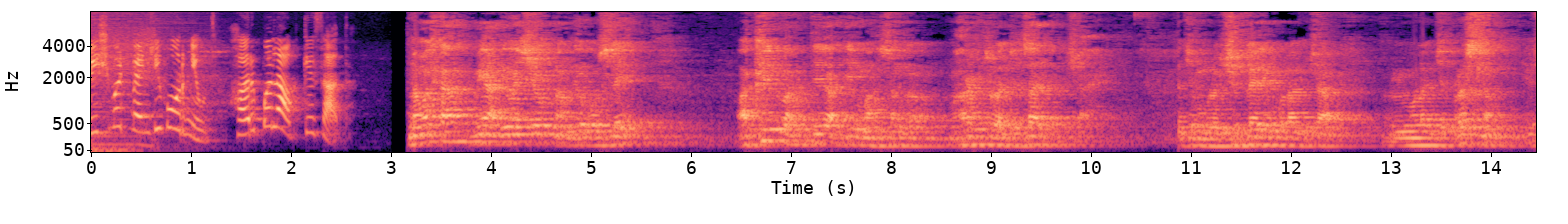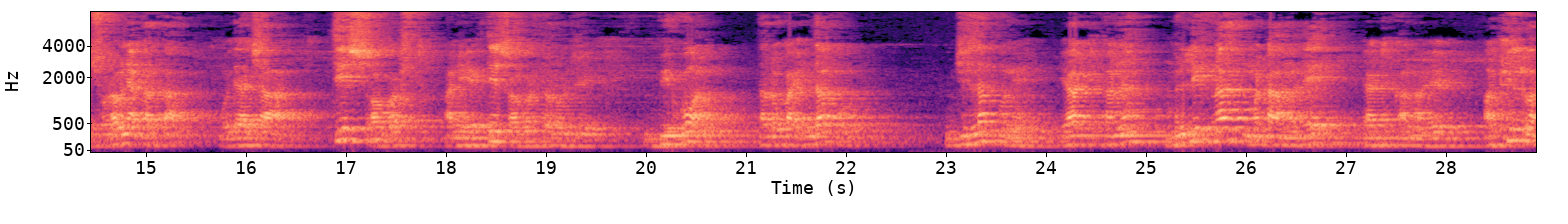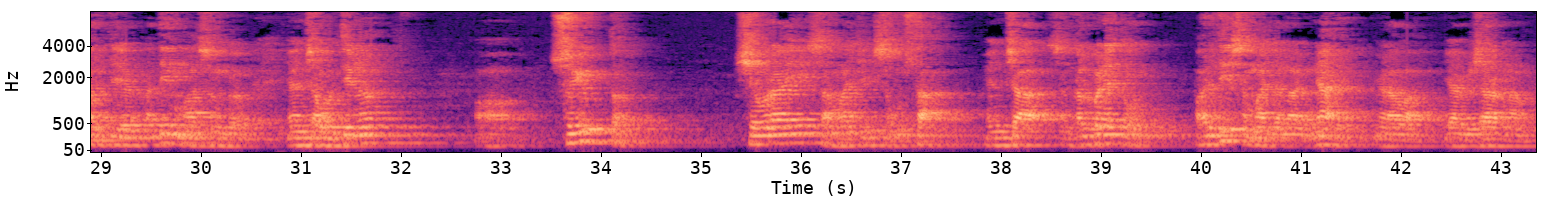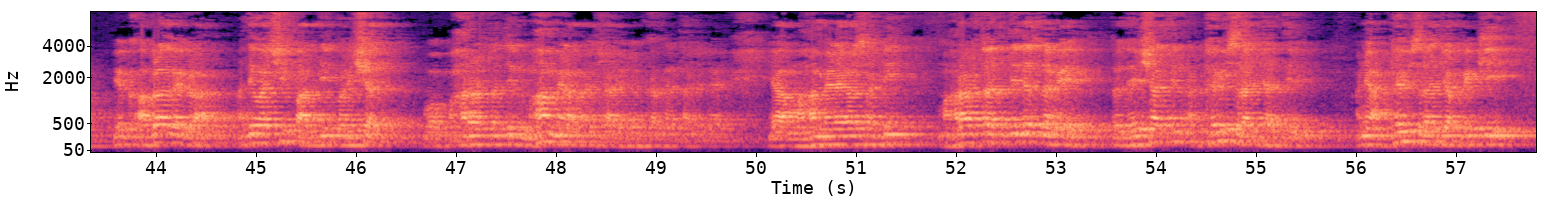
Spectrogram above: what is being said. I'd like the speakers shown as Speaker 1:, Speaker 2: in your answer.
Speaker 1: विश्व 24 न्यूज हर्पल आपके साथ.
Speaker 2: नमस्कार मी आदिवासी नामदेव भोसले. अखिल भारतीय आदि महासंघ महाराष्ट्र राज्याचा अध्यक्ष आहे. त्यांचे मुलं शिकलेले मुलांच्या मुलांचे प्रश्न हे सोडवण्याकरता उद्याच्या तीस ऑगस्ट आणि एकतीस ऑगस्ट रोजी भिगवण तालुका इंदापूर जिल्हा पुणे या ठिकाणी मल्लिकनाथ मठामध्ये या ठिकाणं एक अखिल भारतीय अधिक महासंघ यांच्या वतीनं संयुक्त शिवराई सामाजिक संस्था यांच्या संकल्पनेतून भारतीय समाजाला न्याय मिळावा या विचारांना एक आगळा वेगळा आदिवासी पारधी परिषद व महाराष्ट्रातील महामेळाव्याचे आयोजन करण्यात आलेले आहे. या महामेळाव्यासाठी महाराष्ट्रातीलच नव्हे तर देशातील अठ्ठावीस राज्यातील आणि अठ्ठावीस राज्यापैकी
